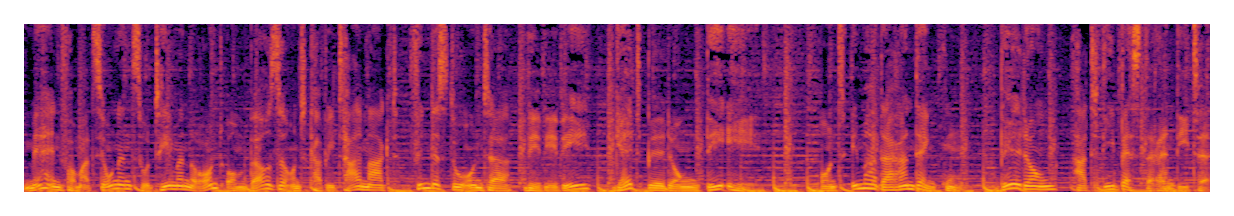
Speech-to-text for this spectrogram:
Mehr Informationen zu Themen rund um Börse und Kapitalmarkt findest du unter www.geldbildung.de. Und immer daran denken, Bildung hat die beste Rendite.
